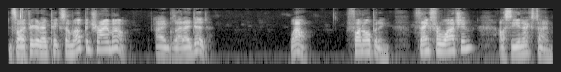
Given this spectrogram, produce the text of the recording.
And so I figured I'd pick some up and try them out. I'm glad I did. Wow. Fun opening. Thanks for watching. I'll see you next time.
